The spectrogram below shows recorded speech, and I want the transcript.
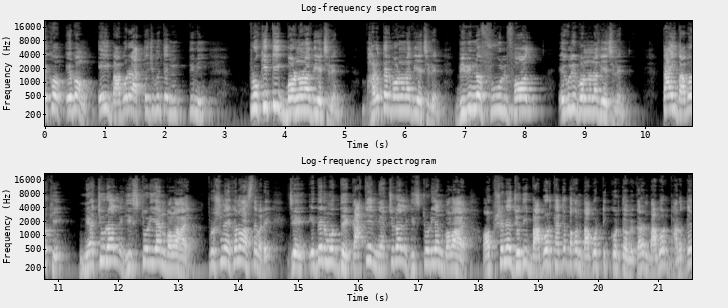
এখো- এবং এই বাবরের আত্মজীবনীতে তিনি প্রকৃতিক বর্ণনা দিয়েছিলেন। ভারতের বর্ণনা দিয়েছিলেন। বিভিন্ন ফুল, ফল এগুলির বর্ণনা দিয়েছিলেন। তাই বাবরকে ন্যাচুরাল হিস্টোরিয়ান বলা হয়। প্রশ্ন এখানেও আসতে পারে যে এদের মধ্যে কাকে ন্যাচুরাল হিস্টোরিয়ান বলা হয়? অপশনে যদি বাবর থাকে তখন বাবর টিক করতে হবে। কারণ বাবর ভারতের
